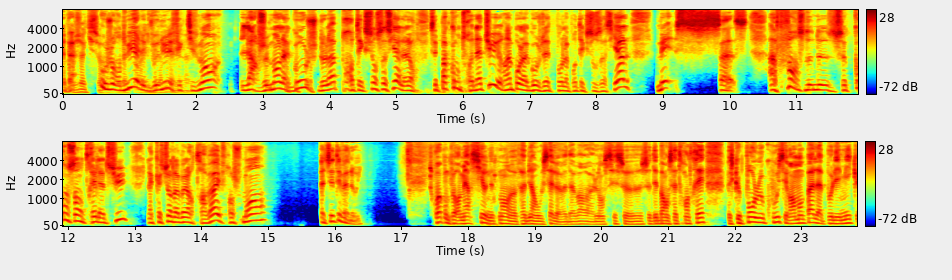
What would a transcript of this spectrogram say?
eh ben, aujourd'hui, elle est devenue effectivement largement la gauche de la protection sociale. Alors, c'est pas contre nature hein, pour la gauche d'être pour la protection sociale, mais ça, à force de ne se concentrer là-dessus, la question de la valeur travail, franchement, elle s'est évanouie. Je crois qu'on peut remercier honnêtement euh, Fabien Roussel euh, d'avoir euh, lancé ce, ce, débat en cette rentrée, parce que pour le coup, c'est vraiment pas la polémique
